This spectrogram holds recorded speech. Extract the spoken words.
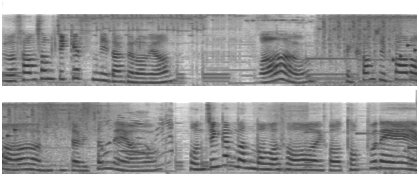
이거 삼성 찍겠습니다 그러면 wow 138원. 진짜 미쳤네요. 본진강만 먹어서 이거 덕분에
